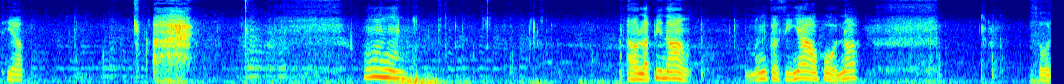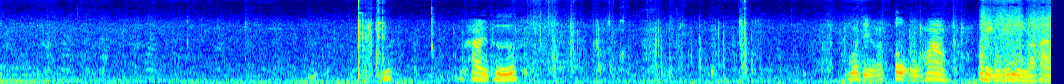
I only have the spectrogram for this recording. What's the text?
เทียบอ้ายอืมเอาละพี่น้อง มันก็สียาวโผดเนาะ สดขานถือโบเดี๋ยวเอาโตออกมาเล่งอยู่นี่แล้วค่ะ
